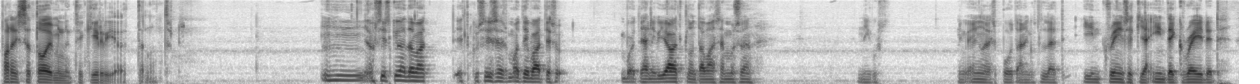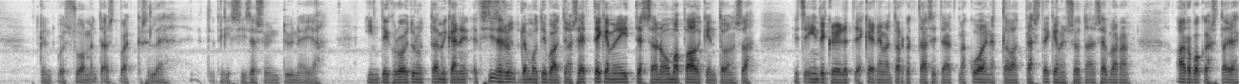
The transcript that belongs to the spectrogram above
parissa toiminut ja kirjoittanut. Mm, no siis kyllä tämä, että kun sisäisessä motivaatiossa voi tehdä niin jaottelun tavan semmoisen, niin kuin, niin kuin englanniksi puhutaan niin kuin, että intrinsic ja integrated – jotka nyt voisi suomentaa sitten vaikka sille, jotenkin sisäsyntyinen ja integroitunut tai mikä, niin että sisäsyntyinen motivaatio on se, että tekeminen itsessään on oma palkintonsa, ja se integrated ehkä enemmän tarkoittaa sitä, että mä koen, että tässä tekemisessä jotain sen verran arvokasta ja,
